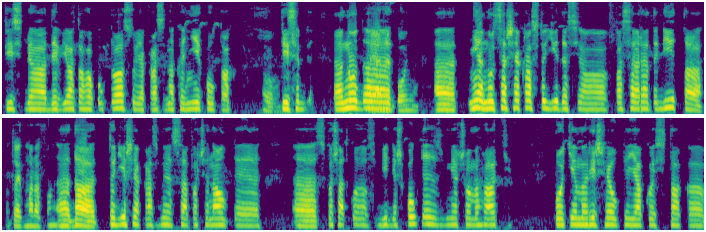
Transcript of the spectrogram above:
після 9 класу, якраз на канікулах. Після, е, ну, а я не е, пам'ятаю. Е, ні, ну це ж якраз тоді десь е, посеред літа. Ото як марафон? Е, да, тоді ж якраз ми все починав е, е, спочатку біля школки з м'ячом грати, потім вирішив якось так е,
